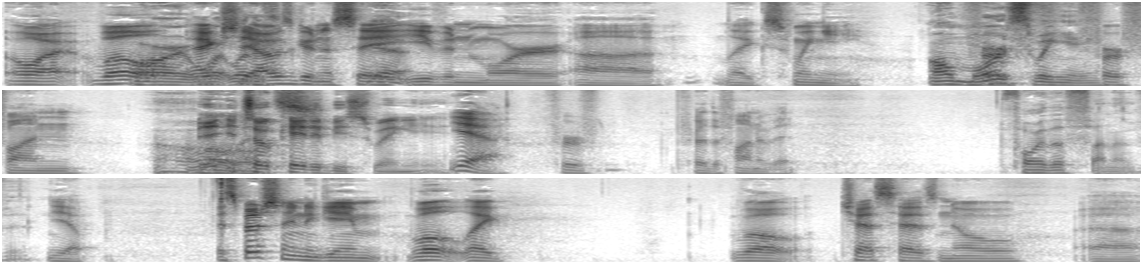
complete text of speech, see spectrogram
Oh, I, well, Or what- actually, what I is- was going to say yeah. even more uh, like swingy. Oh, more for, swinging. for fun. It- it's okay to be swingy. Yeah, for for the fun of it. for the fun of it. Yep. Especially in a game, well, like, well, chess has no uh,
